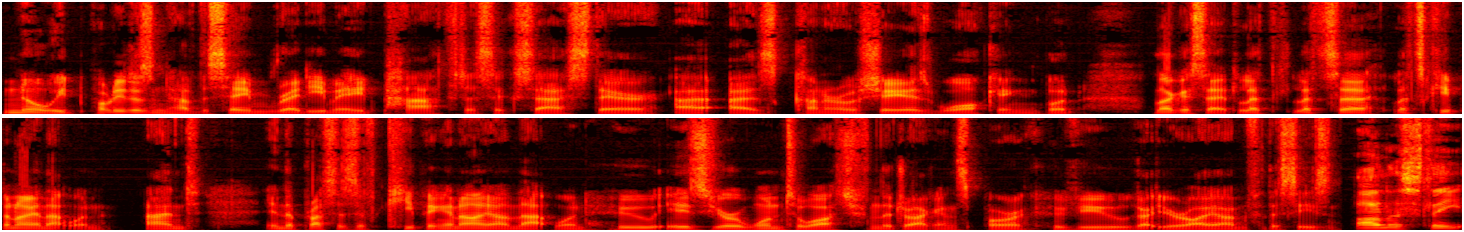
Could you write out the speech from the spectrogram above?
No, he probably doesn't have the same ready-made path to success there uh, as Conor O'Shea is walking. But like I said, let's let's uh, let's keep an eye on that one. And in the process of keeping an eye on that one, who is your one to watch from the Dragons Park? Who've you got your eye on for the season? Honestly,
